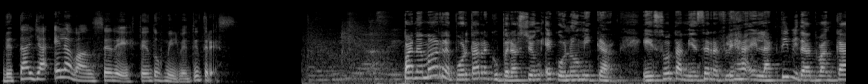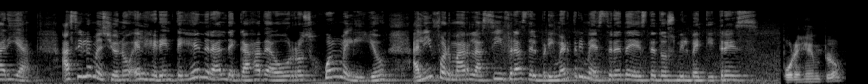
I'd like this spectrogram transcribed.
detalla el avance de este 2023. Panamá reporta recuperación económica. Eso también se refleja en la actividad bancaria. Así lo mencionó el gerente general de Caja de Ahorros, Juan Melillo, al informar las cifras del primer trimestre de este 2023. Por ejemplo,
